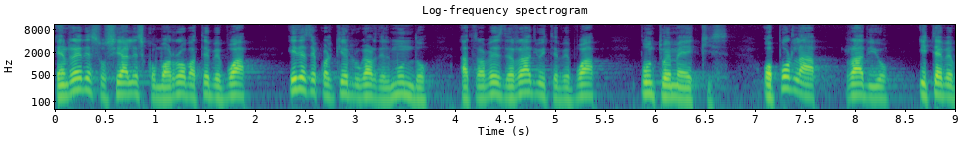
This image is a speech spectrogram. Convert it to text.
en redes sociales como arroba tvbuap y desde cualquier lugar del mundo a través de radio y tvbuap.mx o por la app Radio y TV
